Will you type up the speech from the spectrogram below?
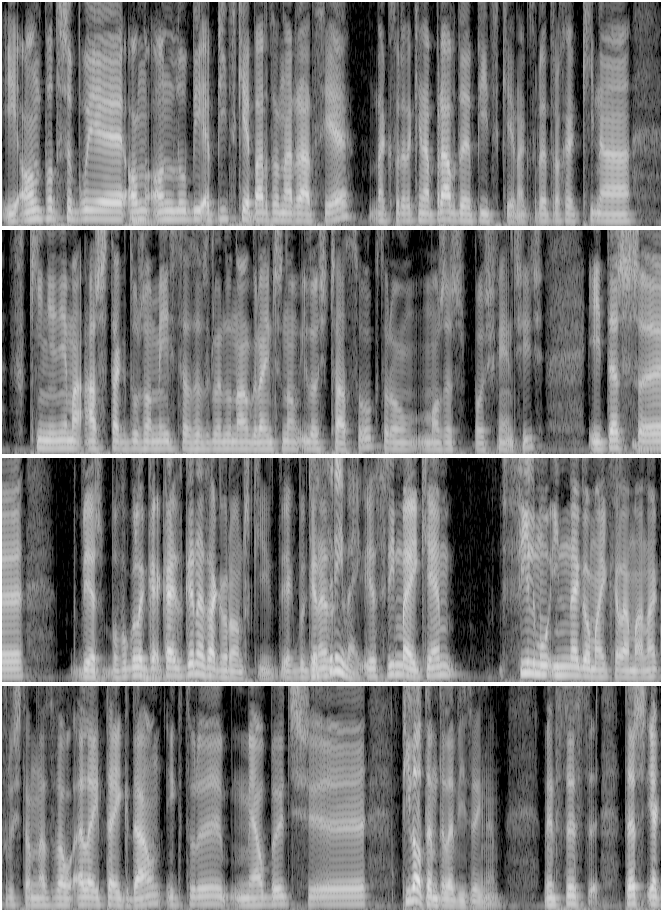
I on potrzebuje, on, on lubi epickie bardzo narracje, na które takie naprawdę epickie, na które trochę kina w kinie nie ma aż tak dużo miejsca ze względu na ograniczoną ilość czasu, którą możesz poświęcić. I też, e, wiesz, bo w ogóle jaka jest geneza Gorączki? Jakby jest remake. Jest remake'iem filmu innego Michaela Mana, który się tam nazywał LA Takedown i który miał być e, pilotem telewizyjnym. Więc to jest też jak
